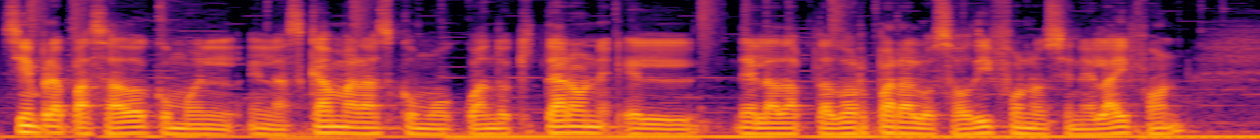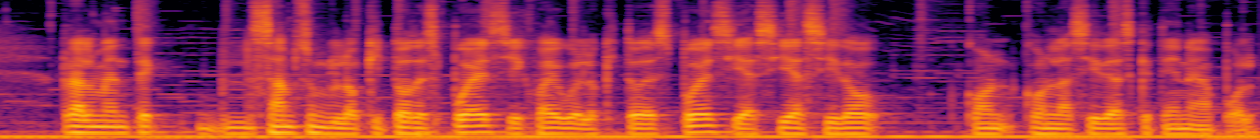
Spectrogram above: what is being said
Siempre ha pasado como en, las cámaras, como cuando quitaron el, adaptador para los audífonos en el iPhone. Realmente Samsung lo quitó después y Huawei lo quitó después y así ha sido con, las ideas que tiene Apple.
